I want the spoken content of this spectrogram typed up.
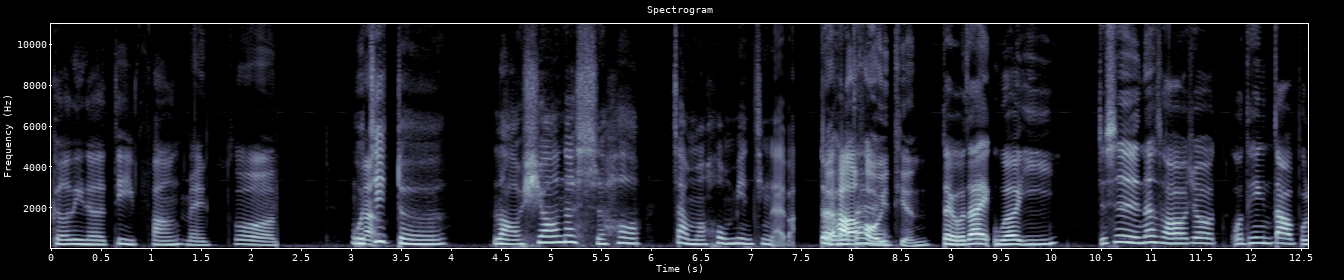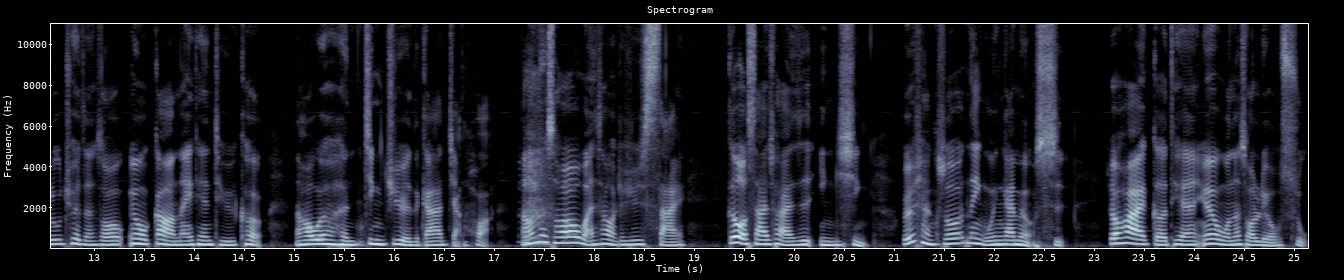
隔离的地方，没错。我记得老肖那时候在我们后面进来吧？对，他后一天，对，我在五二一。就是那时候，就我听到 Blue 确诊的时候，因为我刚好那一天体育课，然后我有很近距离的跟他讲话，然后那时候晚上我就去塞，给我塞出来是阴性，我就想说那我应该没有事，就后来隔天，因为我那时候留宿，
